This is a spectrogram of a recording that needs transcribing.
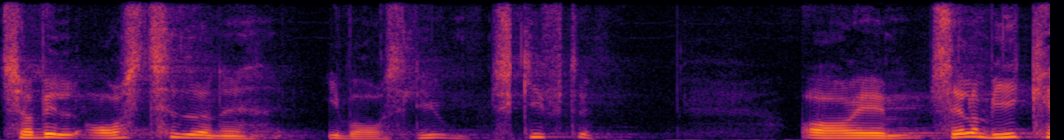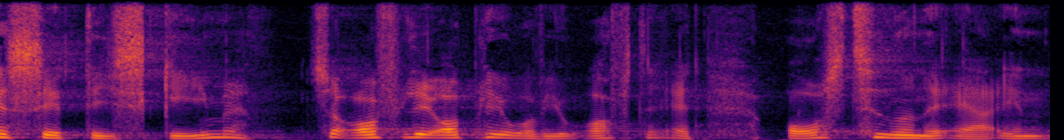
så vil årstiderne i vores liv skifte. Og øhm, selvom vi ikke kan sætte det i schema, så oplever vi jo ofte, at årstiderne er en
